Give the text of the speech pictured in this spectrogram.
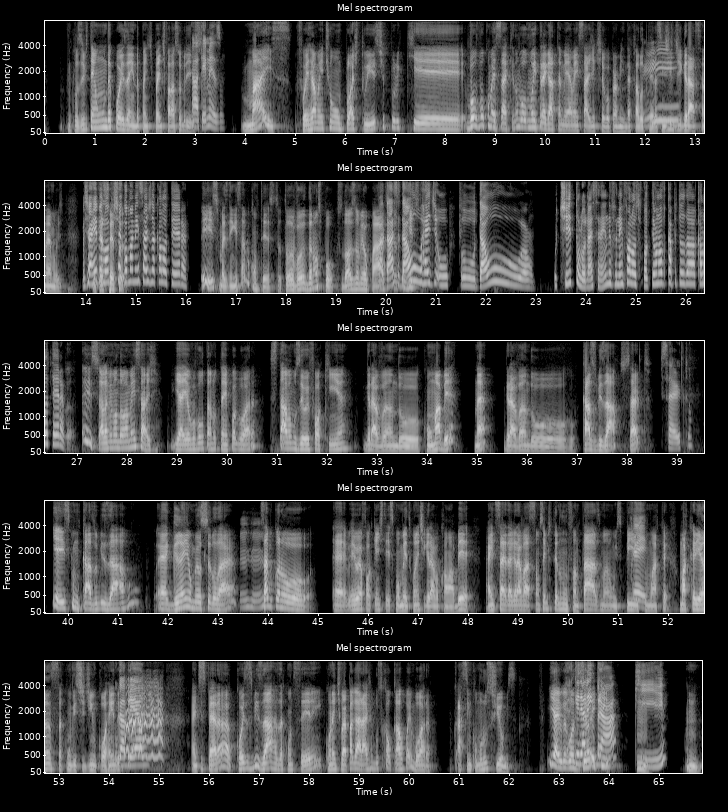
Inclusive tem um depois ainda pra gente, pra gente falar sobre isso. Ah, tem mesmo. Mas foi realmente um plot twist porque. Vou, vou começar aqui, não vou, vou entregar também a mensagem que chegou pra mim da caloteira, assim, de, de graça, né, Moji? Já Porque revelou as que pessoas- chegou uma mensagem da caloteira. Isso, mas ninguém sabe o contexto. Eu, tô, eu vou dando aos poucos. Doses Ah, homeopáticas. dá, você dá gente- o, red, o, o. Dá o. O título, né? Você nem, nem falou. Você falou que tem um novo capítulo da caloteira. Isso, ela me mandou uma mensagem. E aí eu vou voltar no tempo agora. Estávamos eu e Foquinha gravando com uma B, né? Gravando casos bizarros, certo? Certo. E eis que um caso bizarro é, ganha o meu celular. Uhum. Sabe quando é, eu e a Foquinha a gente tem esse momento, quando a gente grava com a B, a gente sai da gravação sempre esperando um fantasma, um espírito, É. uma, uma criança com um vestidinho correndo. O Gabriel. A gente espera coisas bizarras acontecerem quando a gente vai pra garagem buscar o carro pra ir embora. Assim como nos filmes. E aí o que Eu aconteceu queria é lembrar que... que Hum,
